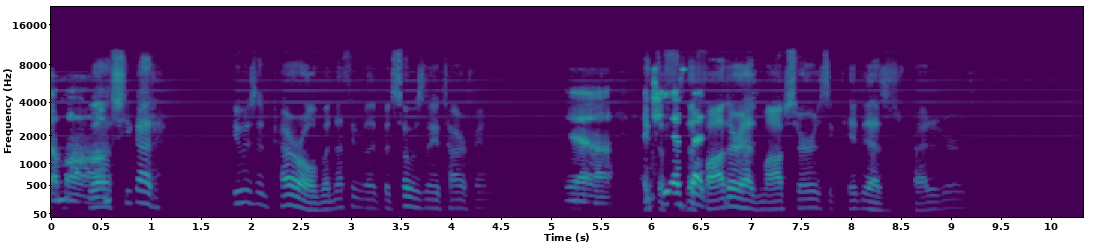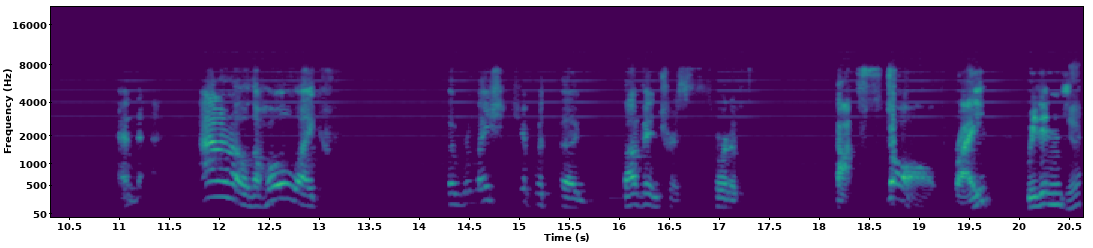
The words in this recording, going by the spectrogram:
the mom. Well, she got, she was in peril, but nothing really. But so was the entire family anyway. yeah, Like And the, she has the that- father has mobsters, the kid has predators. and I don't know the whole like the relationship with the love interest sort of got stalled, right? We didn't. Yeah.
